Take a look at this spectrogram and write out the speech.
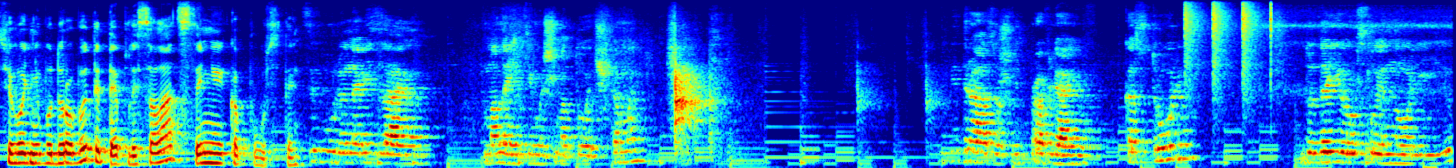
Сьогодні буду робити теплий салат з синьої капусти. Цибулю нарізаю маленькими шматочками. Відразу ж відправляю в каструлю, додаю рослинну олію.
